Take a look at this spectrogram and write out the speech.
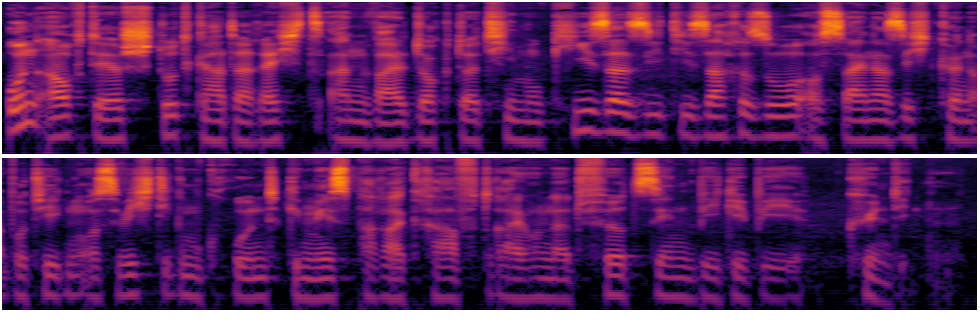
Und auch der Stuttgarter Rechtsanwalt Dr. Timo Kieser sieht die Sache so. Aus seiner Sicht können Apotheken aus wichtigem Grund gemäß 314 BGB kündigen.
